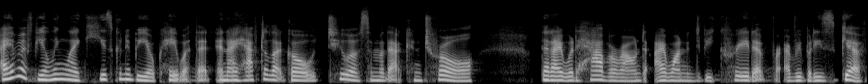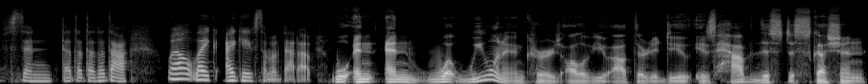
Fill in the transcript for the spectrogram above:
I have a feeling like he's going to be okay with it and I have to let go too of some of that control that I would have around I wanted to be creative for everybody's gifts and da da da da da. Well, like I gave some of that up. Well, and and what we want to encourage all of you out there to do is have this discussion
